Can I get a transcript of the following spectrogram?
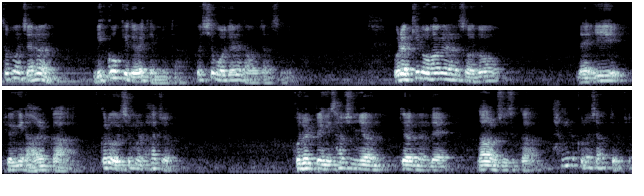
첫 번째는 믿고 기도해야 됩니다. 그 15절에 나오지 않습니까? 우리가 기도하면서도 내 이 병이 나을까? 그런 의심을 하죠. 고열병이 30년 되었는데 나을 수 있을까? 당연히 그런 생각 들죠.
